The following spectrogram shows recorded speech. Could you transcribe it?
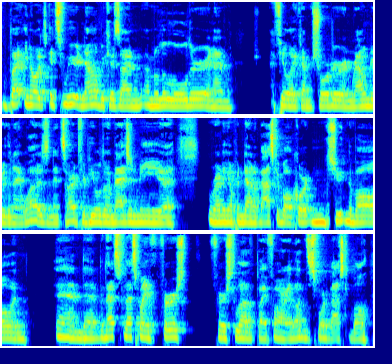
but you know it's it's weird now because I'm I'm a little older and I'm I feel like I'm shorter and rounder than I was, and it's hard for people to imagine me uh, running up and down a basketball court and shooting the ball. And and uh, but that's that's my first first love by far. I love the sport of basketball.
